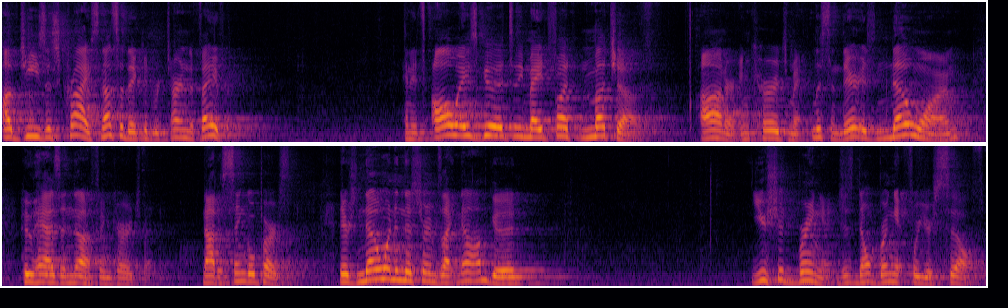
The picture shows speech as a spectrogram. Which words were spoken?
of Jesus Christ, not so they could return the favor. And it's always good to be made fun, much of. Honor, encouragement. Listen, there is no one who has enough encouragement. Not a single person. There's no one in this room who's like, no, I'm good. You should bring it. Just don't bring it for yourself.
